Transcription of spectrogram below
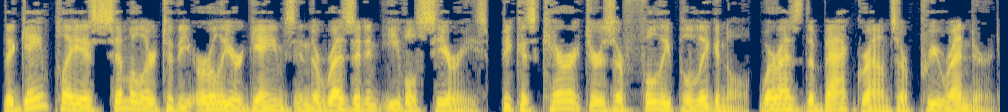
The gameplay is similar to the earlier games in the Resident Evil series, because characters are fully polygonal, whereas the backgrounds are pre-rendered.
